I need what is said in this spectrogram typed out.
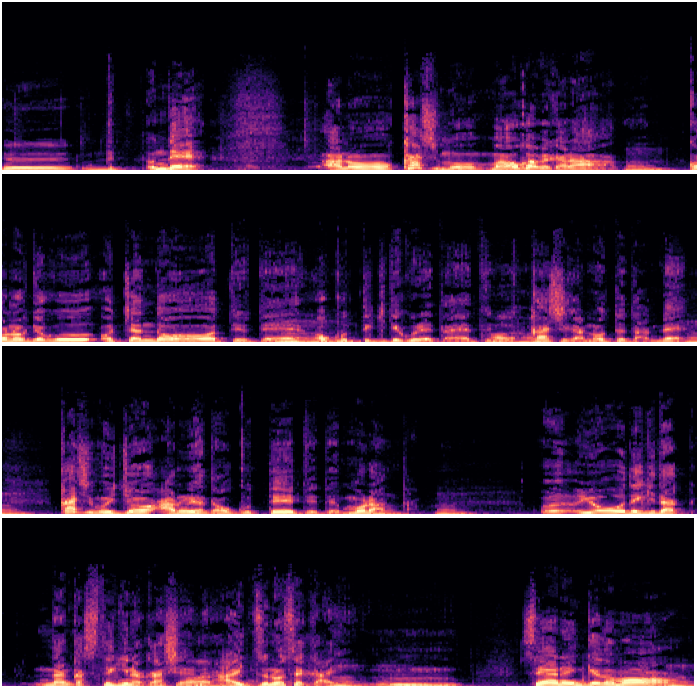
へえでであの歌詞も、まあ、岡部から、この曲「おっちゃんどう?」って言って送ってきてくれたやつにはいはい。歌詞が載ってたんで、歌詞も一応あるんやったら送ってって言ってもらった、うん。ようできたなんか素敵な歌詞やね、あいつの世界。うん、せやねんけども、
